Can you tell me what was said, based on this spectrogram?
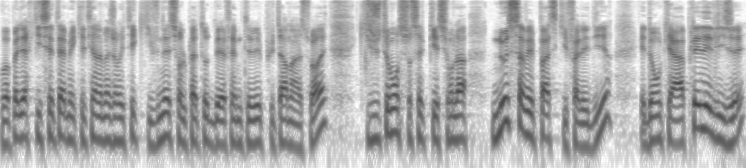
on va pas dire qui c'était, mais quelqu'un de la majorité qui venait sur le plateau de BFM TV plus tard dans la soirée, qui justement sur cette question-là ne savait pas ce qu'il fallait dire, et donc a appelé l'Élysée,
